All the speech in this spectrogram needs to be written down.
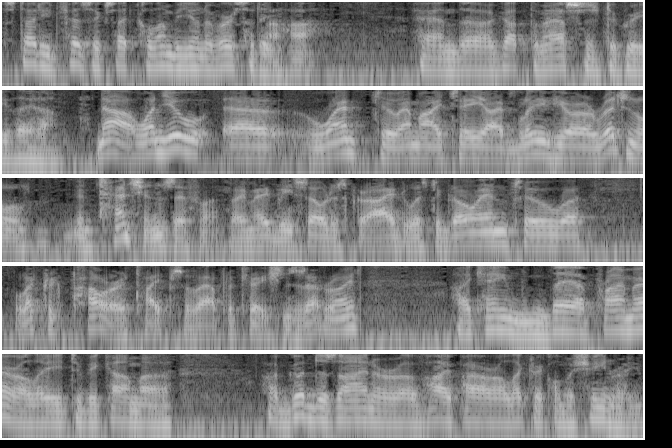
studied physics at Columbia University. Uh-huh and uh, got the master's degree there. Now, when you uh, went to MIT, I believe your original intentions, if they may be so described, was to go into uh, electric power types of applications. Is that right? I came there primarily to become a, a good designer of high power electrical machinery.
